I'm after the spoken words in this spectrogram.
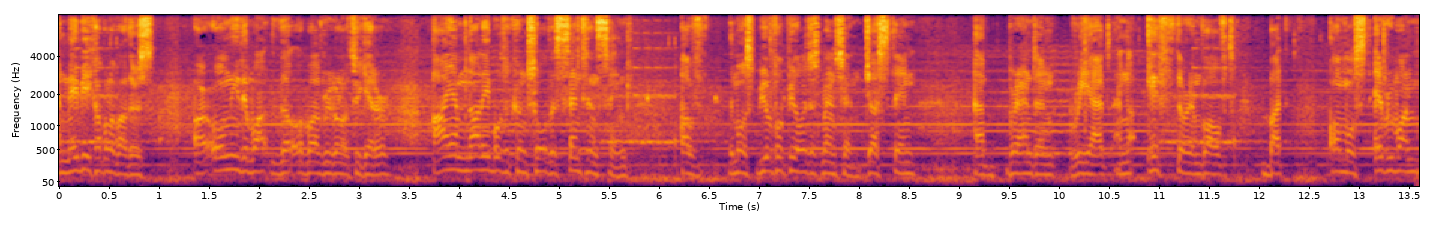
and maybe a couple of others, are only the one, the one we're going to together. I am not able to control the sentencing of the most beautiful people I just mentioned, Justin, uh, Brandon, Riyadh, and if they're involved, but almost everyone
